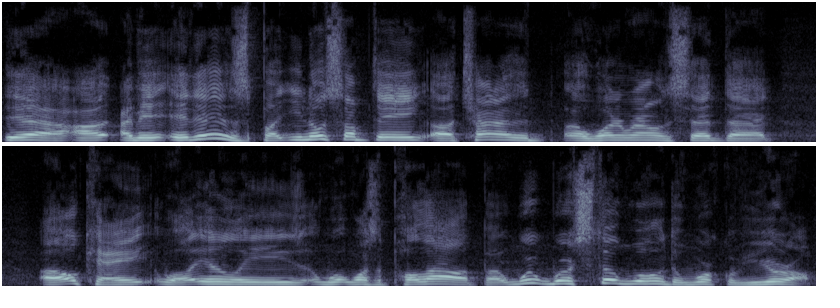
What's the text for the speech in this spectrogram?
Yeah, I, I mean, it is. But you know something? Uh, China uh, went around and said that, uh, okay, well, Italy wants to pull out, but we're, we're still willing to work with Europe.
